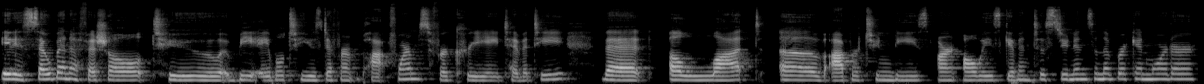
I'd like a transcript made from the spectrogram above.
it is so beneficial to be able to use different platforms for creativity that a lot of opportunities aren't always given to students in the brick and mortar.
